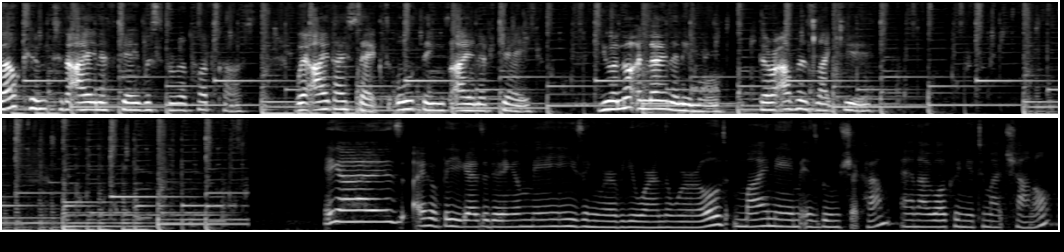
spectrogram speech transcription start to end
Welcome to the INFJ Whisperer podcast, where I dissect all things INFJ. You are not alone anymore. There are others like you. Hey guys, I hope that you guys are doing amazing wherever you are in the world. My name is Boom Shikha and I welcome you to my channel.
